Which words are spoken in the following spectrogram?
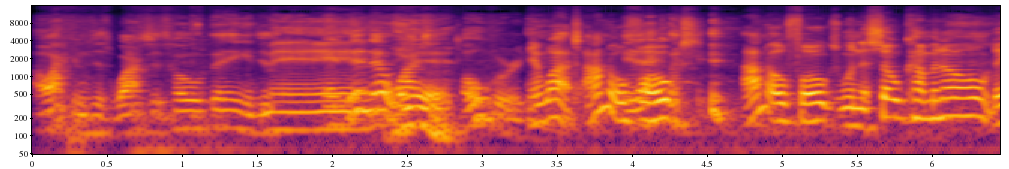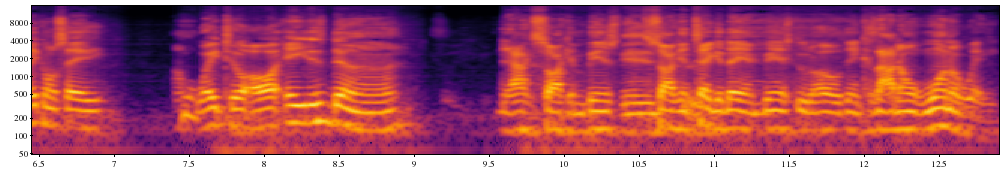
oh, I can just watch this whole thing and just Man, and then they'll watch yeah. it over again. And watch, I know and folks. I know folks when the show coming on, they gonna say, "I'm gonna wait till all eight is done, so I can binge, binge so I can take a day and binge through the whole thing because I don't want to wait."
